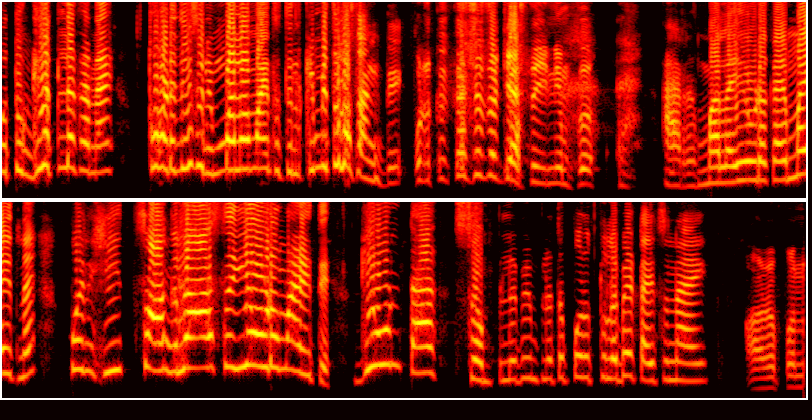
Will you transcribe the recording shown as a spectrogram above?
पण तू घेतलं का नाही? थोड्या दिवसांनी मला माहीत होतील की मी तुला सांगते. पण क- कशासाठी असतं हे नेमकं? अरे मला एवढं काय माहीत नाही पण ही चांगलं असं एवढं माहीत आहे. घेऊन टाक. संपलं बिंपलं तर परत तुला भेटायचं नाही. अरे पण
